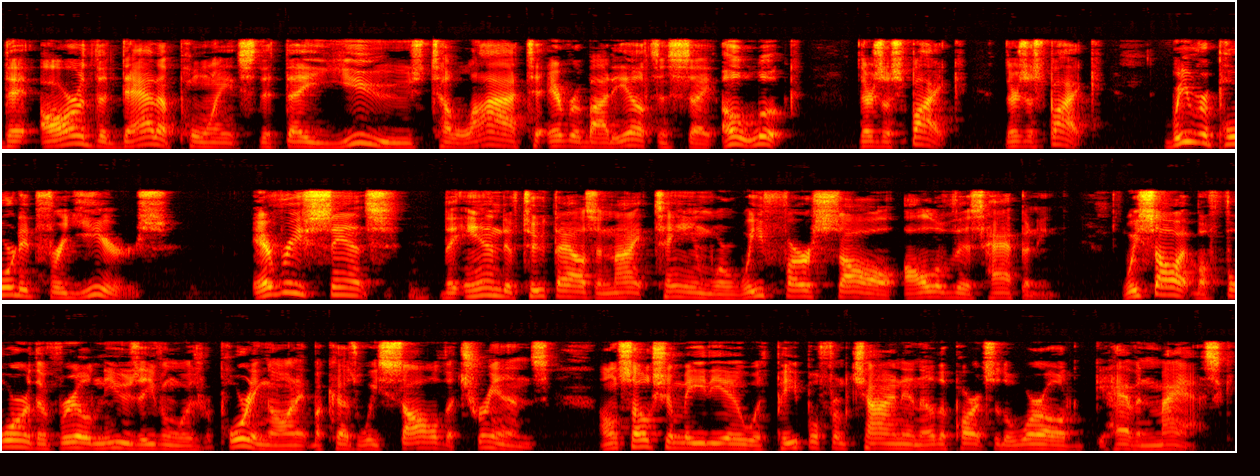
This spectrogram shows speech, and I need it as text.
that are the data points that they use to lie to everybody else and say, oh, look, there's a spike. There's a spike. We reported for years ever since the end of 2019, where we first saw all of this happening, we saw it before the real news even was reporting on it because we saw the trends on social media with people from China and other parts of the world having masks.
